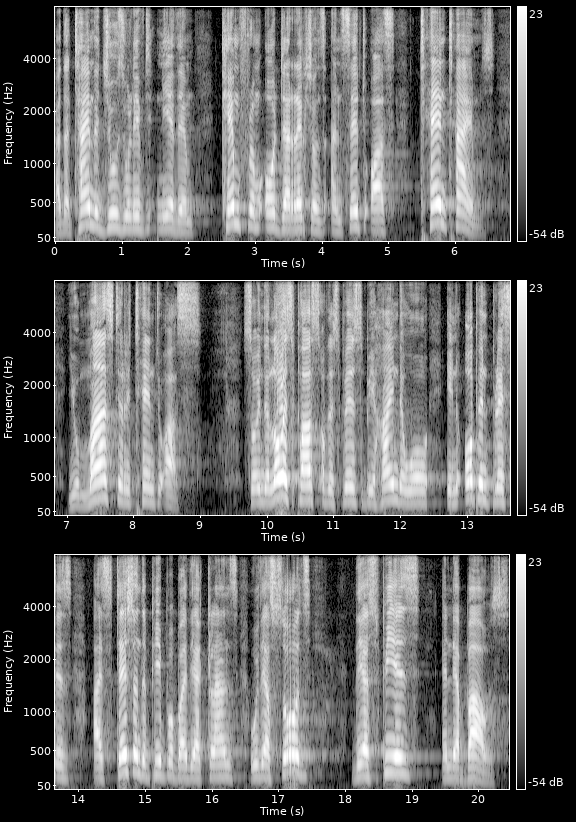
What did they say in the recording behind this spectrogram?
At the time, the Jews who lived near them came from all directions and said to us ten times, You must return to us. So, in the lowest parts of the space behind the wall, in open places, I stationed the people by their clans with their swords, their spears, and their bows.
